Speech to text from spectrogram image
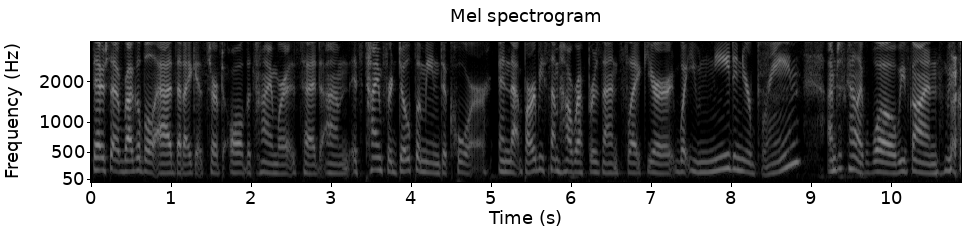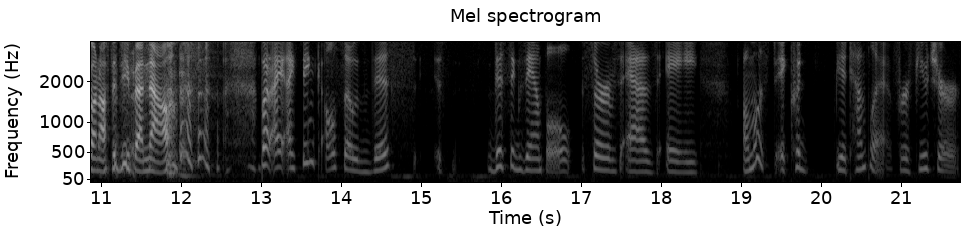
there's a Ruggable ad that I get served all the time where it said um, it's time for dopamine decor, and that Barbie somehow represents like your what you need in your brain. I'm just kind of like, whoa, we've gone we've gone off the deep end now. but I, I think also this this example serves as a almost it could be a template for future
